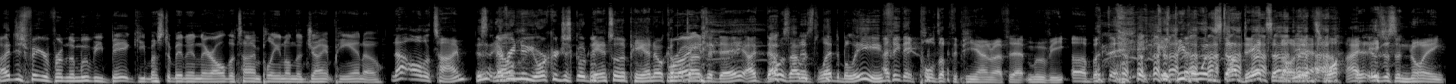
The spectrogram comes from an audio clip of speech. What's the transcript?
I just figured from the movie Big, he must have been in there all the time playing on the giant piano. Not all the time. Doesn't No. every New Yorker just go dance on the piano a couple Right. times a day? I, that was I was led to believe I think they pulled up the piano after that movie, uh, but they, because people wouldn't stop dancing on it. That's Yeah, why. it was just annoying.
